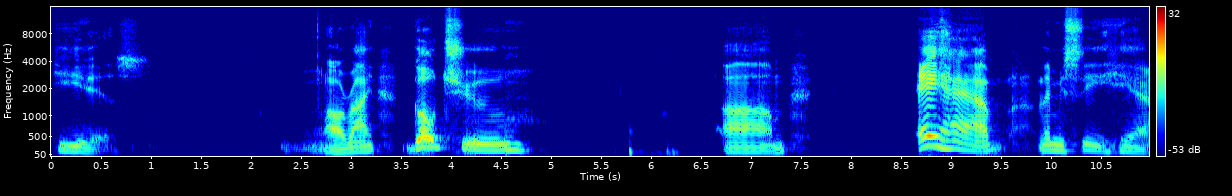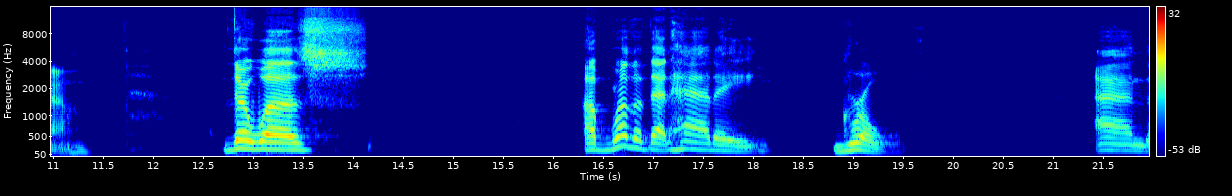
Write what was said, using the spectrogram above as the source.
he is. All right. Go to um Ahab. Let me see here. There was a brother that had a grove. And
